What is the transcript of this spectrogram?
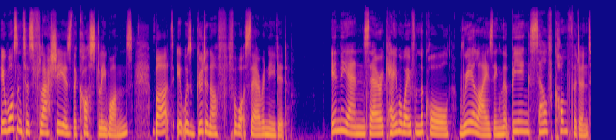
It wasn't as flashy as the costly ones, but it was good enough for what Sarah needed. In the end, Sarah came away from the call realizing that being self confident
